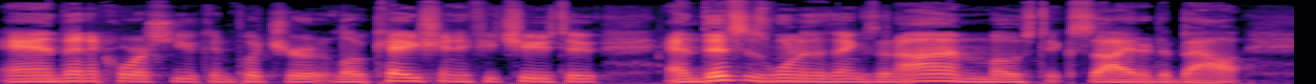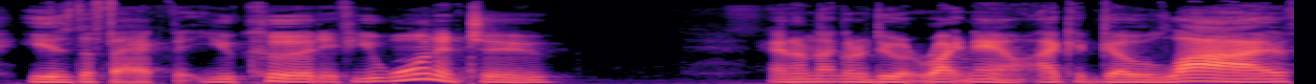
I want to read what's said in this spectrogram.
And then, of course, you can put your location if you choose to. And this is one of the things that I'm most excited about is the fact that you could, if you wanted to, and I'm not going to do it right now, I could go live,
